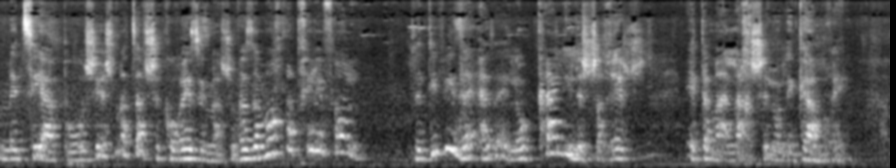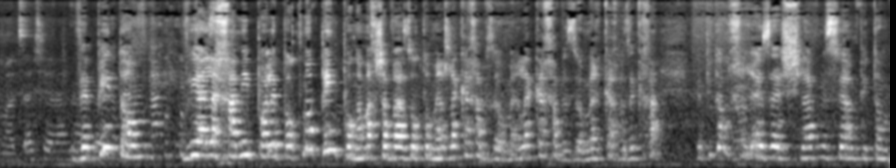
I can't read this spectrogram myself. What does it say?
מציעה פה? שיש מצב שקורה איזה משהו, ואז המוח מתחיל לפעול. זה טבעי, זה זה לא קל לי לשרש את המהלך שלו לגמרי. ופתאום, והיא הלכה מפה לפה, כמו פינג פונג, המחשבה הזאת אומרת לה ככה, וזה אומר לה ככה, וזה אומר ככה, וזה ככה, ופתאום אחרי איזה שלב מסוים, פתאום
